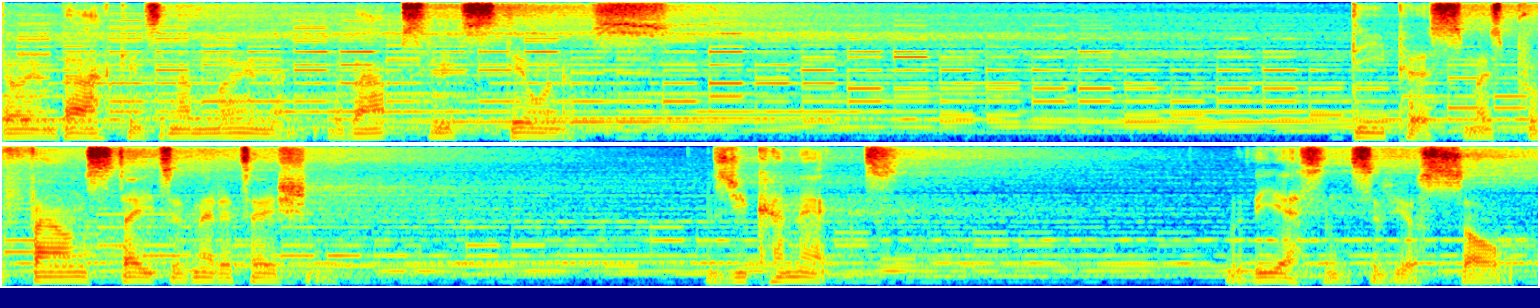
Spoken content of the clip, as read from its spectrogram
Going back into the moment of absolute stillness. Deepest, most profound state of meditation as you connect with the essence of your soul.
